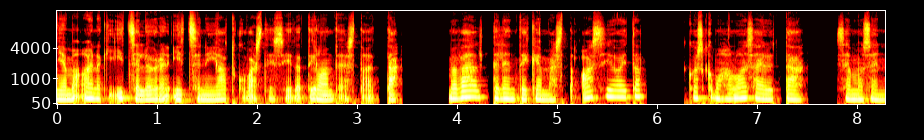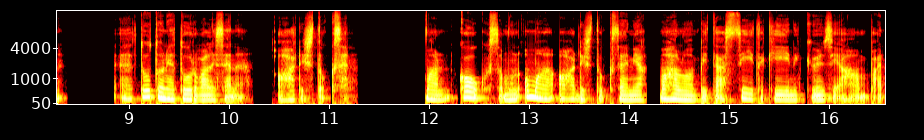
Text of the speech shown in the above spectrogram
Ja mä ainakin itse löydän itseni jatkuvasti siitä tilanteesta, että Mä välttelen tekemästä asioita, koska mä haluan säilyttää semmoisen tutun ja turvallisen ahdistuksen. Mä oon koukussa mun omaan ahdistukseen ja mä haluan pitää siitä kiinni kynsiä hampain.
